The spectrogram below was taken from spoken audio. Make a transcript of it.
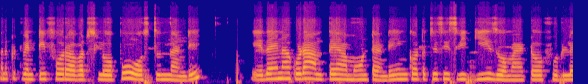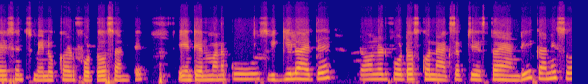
మనకు ట్వంటీ ఫోర్ అవర్స్ లోపు వస్తుందండి. ఏదైనా కూడా అంతే అమౌంట్ అండి. ఇంకోటి వచ్చేసి Swiggy Zomato food license menu card photos అంటే ఏంటి అని మనకు స్విగ్గీలో అయితే డౌన్లోడ్ ఫొటోస్ కొన్ని యాక్సెప్ట్ చేస్తాయండి. కానీ సో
